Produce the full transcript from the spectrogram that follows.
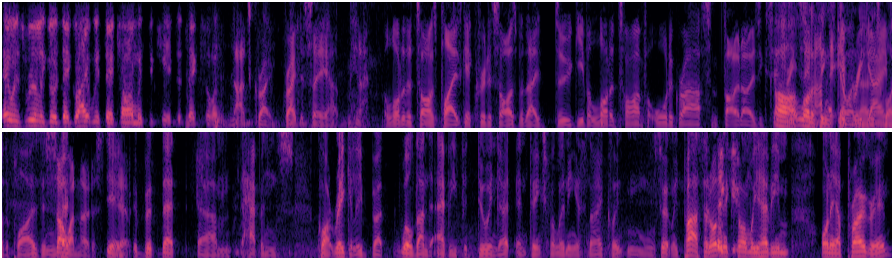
it was really good. They're great with their time with the kids. It's excellent. No, it's great, great to see. Uh, You know, a lot of the times players get criticised, but they do give a lot of time for autographs and photos, etc. Oh, a lot of things after go every unnoticed game. by the players. And so that- unnoticed. Yeah, but that um, happens quite regularly. But well done to Api for doing that, and thanks for letting us know, Clint. And we'll certainly pass it on Thank next you. time we have him on our program.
